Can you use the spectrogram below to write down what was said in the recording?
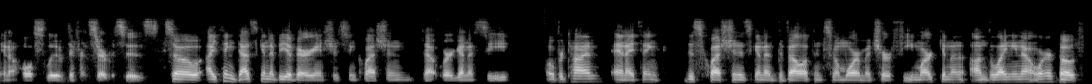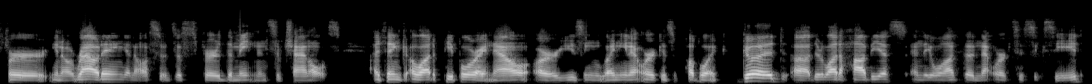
you know a whole slew of different services? So I think that's going to be a very interesting question that we're going to see over time, and I think this question is going to develop into a more mature fee market on the Lightning Network, both for you know routing and also just for the maintenance of channels. I think a lot of people right now are using Lightning Network as a public good. Uh, there are a lot of hobbyists and they want the network to succeed.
